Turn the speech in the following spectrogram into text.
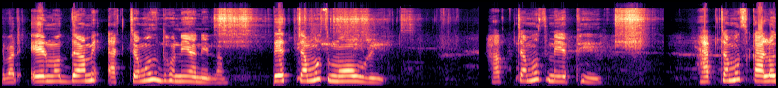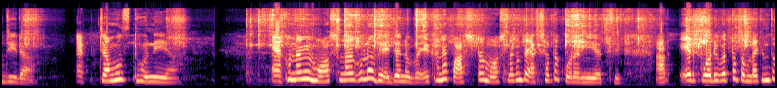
এবার এর মধ্যে আমি এক চামচ ধনিয়া নিলাম, দেড় চামচ মৌরি, হাফ চামচ মেথি, হাফ চামচ কালো জিরা, এক চামচ ধনিয়া। এখন আমি মশলাগুলো ভেজে নেব। এখানে পাঁচটা মশলা কিন্তু একসাথে করে নিয়েছি। আর এর পরিবর্তে তোমরা কিন্তু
